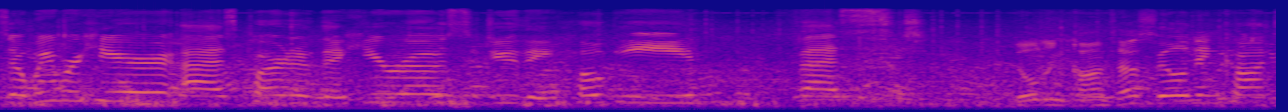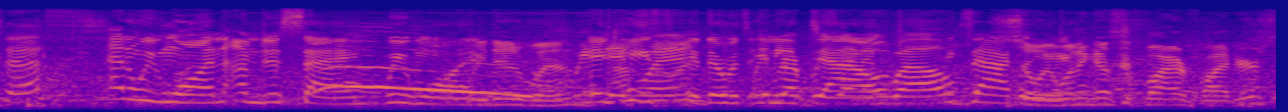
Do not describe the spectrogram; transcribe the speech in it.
So we were here as part of the Heroes to do the Hoagie Fest Building contest. building contest. And we won, I'm just saying, we won. We did win. We In did case win. there was We any represented doubt. well. Exactly. So we went against the firefighters,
